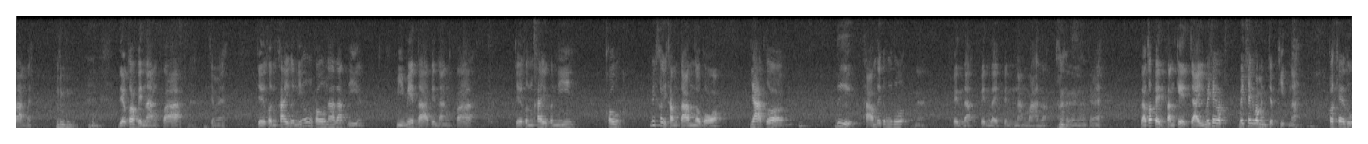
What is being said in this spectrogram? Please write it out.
สร้างไหมเดี๋ยวก็เป็นนางฟ้าใช่ไหมเจอคนไข้คนนี้โอ้เขาน่ารักดี มีเมตตาเป็นนางฟ้า เจอคนไข้คนนี้เขา ไม่ค่อยทำตามเราบอก ญาติก็ดื้อถามอะไรก็ไม่รู้นะเป็นละเป็นอะไรเป็นนางมารแล้วใช่ไหมเราก็เป็นสังเกตใจไม่ใช่ว่า ไม่ใช่ว่ามันจะผิดนะก็แค่รู้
